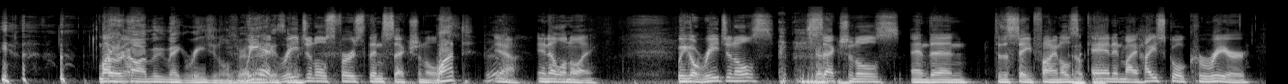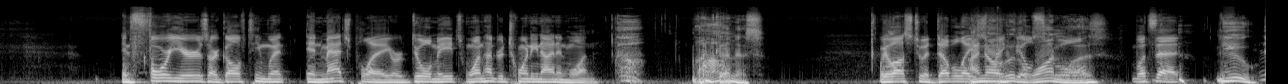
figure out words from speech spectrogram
My or God. no, I mean make regionals. Right? we I had guess I mean- regionals first, then sectionals. What? Yeah, in Illinois. We go regionals, sectionals, and then to the state finals. Okay. And in my high school career, in four years, our golf team went in match play or dual meets 129 and 1. My goodness. We lost to a double A I know who the one school. was. What's that? You.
